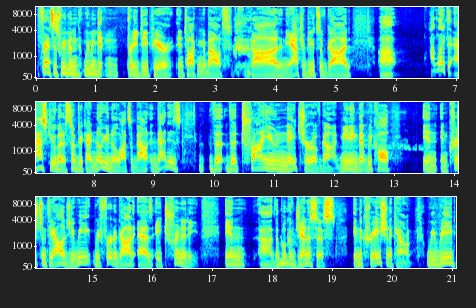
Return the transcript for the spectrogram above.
Francis, we've been we've been getting pretty deep here in talking about God and the attributes of God. Uh, I'd like to ask you about a subject I know you know lots about, and that is the the triune nature of God, meaning that we call in, in Christian theology, we refer to God as a Trinity. In uh, the book of Genesis, in the creation account, we read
